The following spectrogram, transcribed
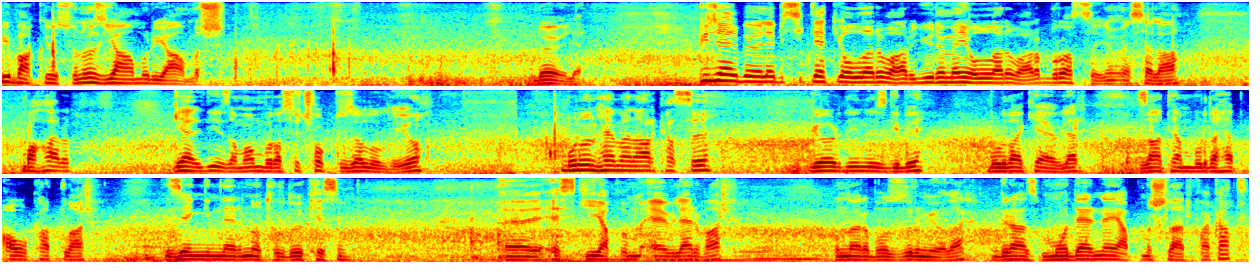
Bir bakıyorsunuz yağmur yağmış. Böyle. Güzel böyle bisiklet yolları var, yürüme yolları var. Burası mesela bahar geldiği zaman burası çok güzel oluyor. Bunun hemen arkası gördüğünüz gibi buradaki evler. Zaten burada hep avukatlar, zenginlerin oturduğu kesim. Ee, eski yapım evler var. Bunları bozdurmuyorlar. Biraz moderne yapmışlar fakat.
